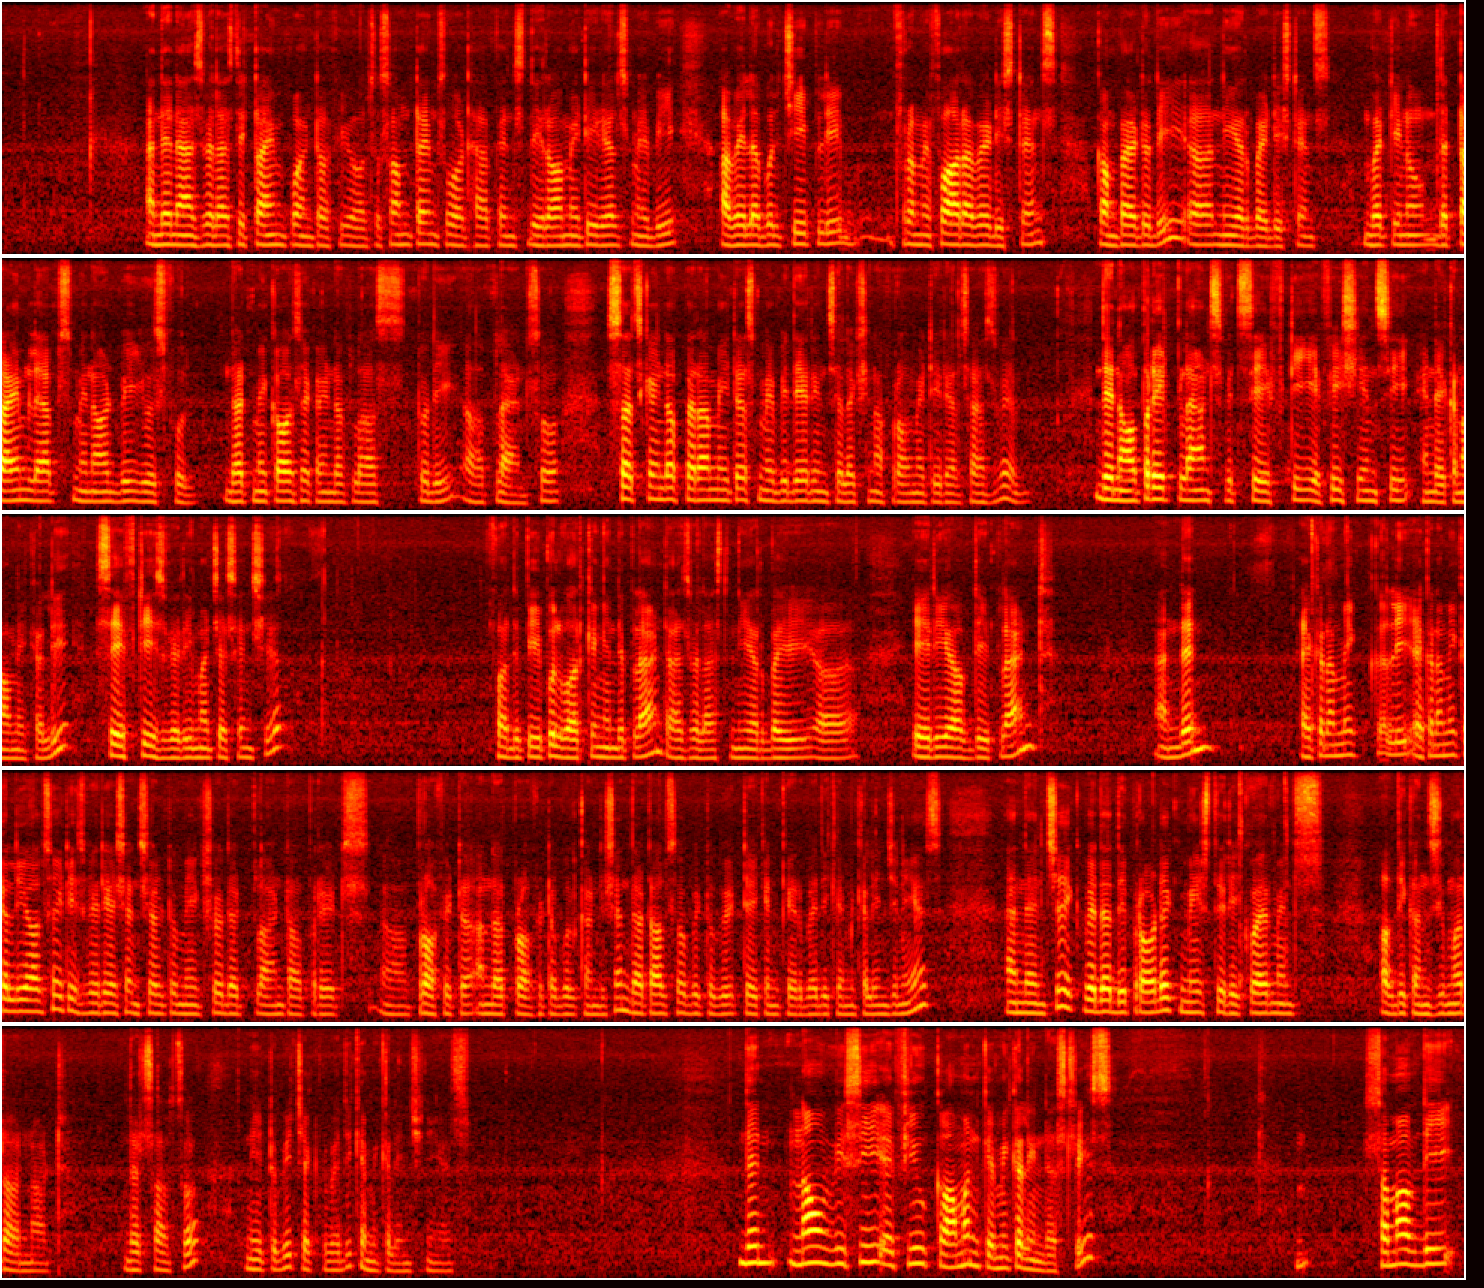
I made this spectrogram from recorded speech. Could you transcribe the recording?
and then as well as the time point of view also. Sometimes what happens the raw materials may be available cheaply from a far away distance compared to the uh, nearby distance, but you know the time lapse may not be useful that may cause a kind of loss to the uh, plant. So, such kind of parameters may be there in selection of raw materials as well. Then operate plants with safety, efficiency and economically. Safety is very much essential for the people working in the plant as well as the nearby uh, area of the plant and then economically economically also it is very essential to make sure that plant operates uh, profit under profitable condition that also be to be taken care by the chemical engineers and then check whether the product meets the requirements of the consumer or not that is also need to be checked by the chemical engineers. Then now we see a few common chemical industries. Some of the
